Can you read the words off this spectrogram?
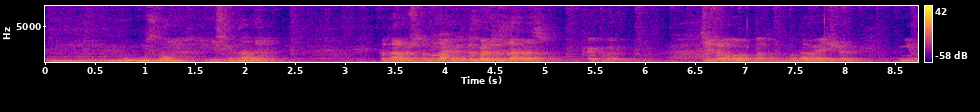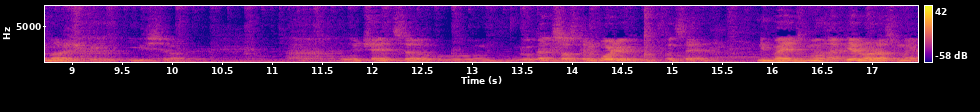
М, Не знаю, если надо. Потому что много тоже за раз, как бы, тяжело потом. Ну давай еще немножечко и, и все. Получается, вы как с острой болью пациент. И поэтому на первый раз мы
